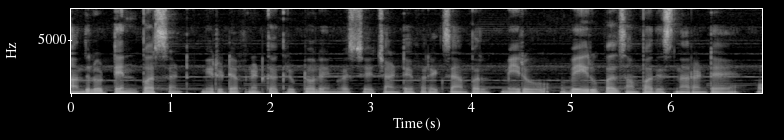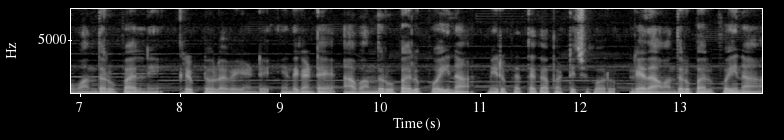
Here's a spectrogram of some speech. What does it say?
అందులో టెన్ పర్సెంట్ మీరు డెఫినెట్గా క్రిప్టోలో ఇన్వెస్ట్ చేయొచ్చు. అంటే ఫర్ ఎగ్జాంపుల్ మీరు వెయ్యి రూపాయలు సంపాదిస్తున్నారంటే వంద రూపాయలని క్రిప్టోలో వేయండి. ఎందుకంటే ఆ వంద రూపాయలు పోయినా మీరు పెద్దగా పట్టించుకోరు. లేదా వంద రూపాయలు పోయినా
